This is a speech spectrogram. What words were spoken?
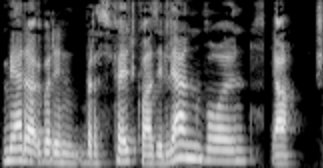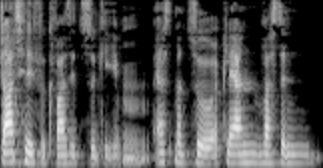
mehr da über den über das Feld quasi lernen wollen, ja, Starthilfe quasi zu geben. Erstmal zu erklären, was denn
